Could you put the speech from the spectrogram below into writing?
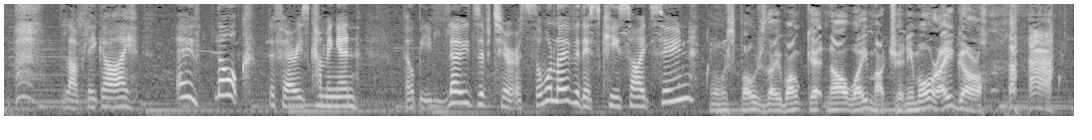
lovely guy. Oh, look, the ferry's coming in. There'll be loads of tourists all over this quayside soon. I suppose they won't get in our way much anymore, eh, girl?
